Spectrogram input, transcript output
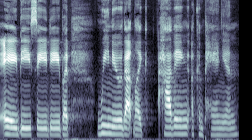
A, B, C, D, but we knew that like having a companion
